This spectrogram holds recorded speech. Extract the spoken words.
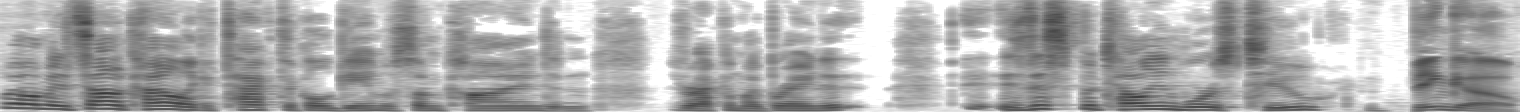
well, I mean, it sounded kind of like a tactical game of some kind, and it's racking my brain. It, is this Battalion Wars two? Bingo!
